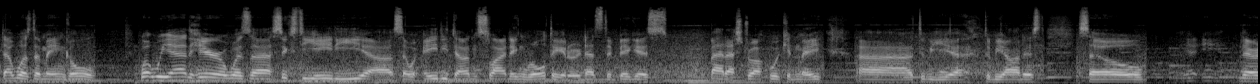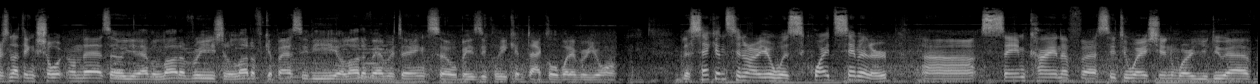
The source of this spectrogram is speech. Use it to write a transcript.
that was the main goal. What we had here was a 6080, uh, so 80 ton sliding rotator. That's the biggest badass truck we can make, uh, to be uh, to be honest. So there's nothing short on that. So you have a lot of reach, a lot of capacity, a lot of everything. So basically, you can tackle whatever you want. The second scenario was quite similar, uh, same kind of uh, situation where you do have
